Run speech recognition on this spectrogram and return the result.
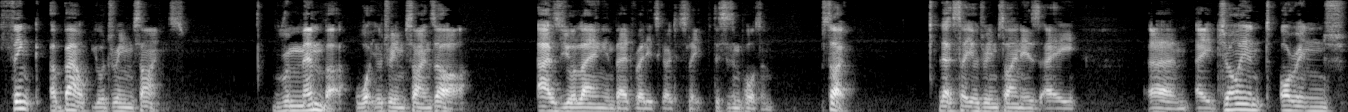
think about your dream signs. Remember what your dream signs are as you're laying in bed ready to go to sleep. This is important. So, let's say your dream sign is a um, a giant orange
